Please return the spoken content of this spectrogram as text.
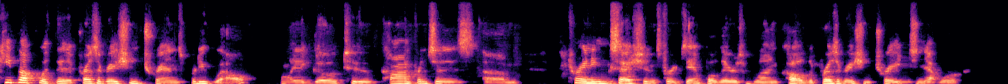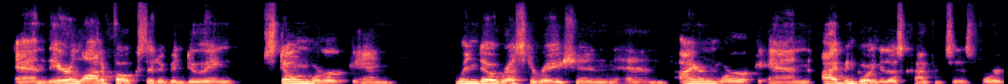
keep up with the preservation trends pretty well. I go to conferences, um, training sessions. For example, there's one called the Preservation Trades Network, and there are a lot of folks that have been doing stonework and window restoration and ironwork, and I've been going to those conferences for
